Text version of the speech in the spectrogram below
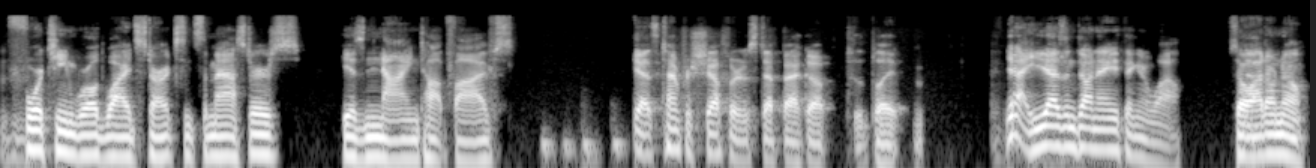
mm-hmm. 14 worldwide starts since the Masters. He has nine top fives. Yeah, it's time for Scheffler to step back up to the plate. Yeah, he hasn't done anything in a while. So I don't know.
